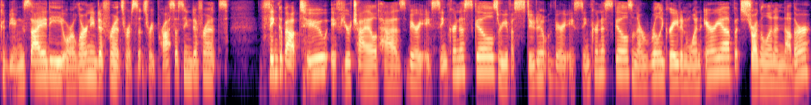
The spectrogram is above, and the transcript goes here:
could be anxiety or a learning difference or a sensory processing difference. Think about too if your child has very asynchronous skills or you have a student with very asynchronous skills and they're really great in one area but struggle in another,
